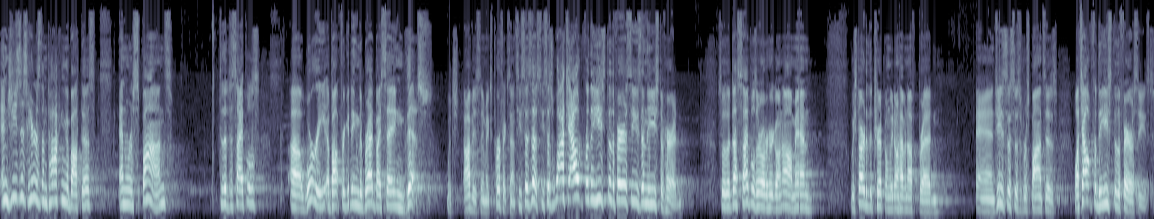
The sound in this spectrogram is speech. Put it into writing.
And Jesus hears them talking about this and responds to the disciples uh, worry about forgetting the bread by saying this, which obviously makes perfect sense. He says this He says, Watch out for the yeast of the Pharisees and the yeast of Herod. So the disciples are over here going, Oh man, we started the trip and we don't have enough bread. And Jesus' response is, Watch out for the yeast of the Pharisees.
